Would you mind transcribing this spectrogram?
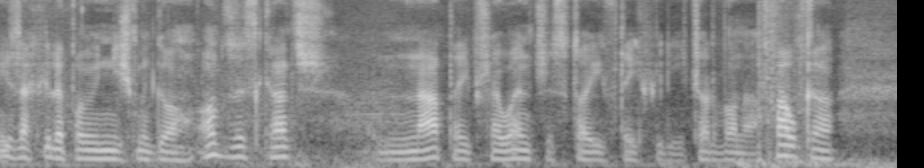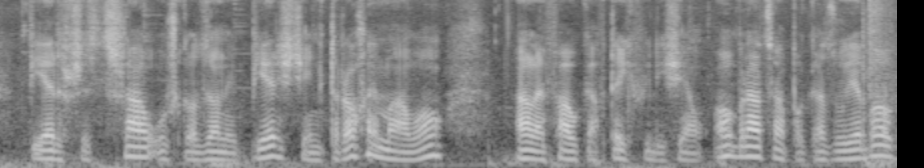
I za chwilę powinniśmy go odzyskać. Na tej przełęczy stoi w tej chwili czerwona fałka. Pierwszy strzał, uszkodzony pierścień, trochę mało, ale fałka w tej chwili się obraca, pokazuje bok.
